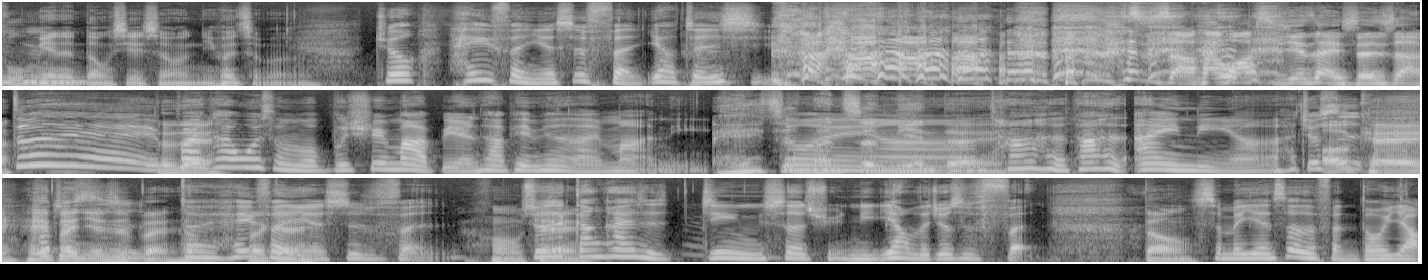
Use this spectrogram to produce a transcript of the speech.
负面的东西的时候，你会怎么？就黑粉也是粉，要珍惜。至少他花时间在你身上。对，对不然他为什么不去骂别人，他偏偏来骂你？哎、这蛮正面的、他很他很爱你啊，他就是 OK，黑粉也是粉，对，黑粉也是粉。就是刚开始经营社群，你要的就是粉，懂。什么颜色的粉都要。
